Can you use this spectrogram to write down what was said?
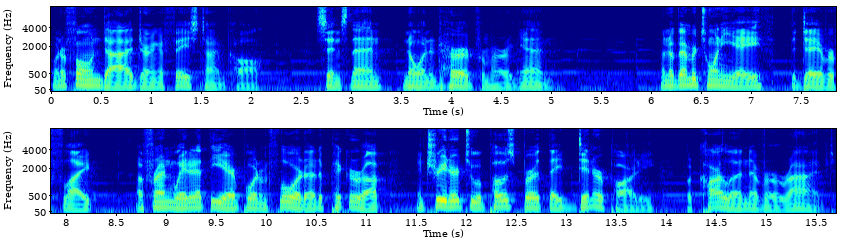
when her phone died during a FaceTime call. Since then, no one had heard from her again. On November 28th, the day of her flight, a friend waited at the airport in Florida to pick her up and treat her to a post birthday dinner party, but Carla never arrived.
